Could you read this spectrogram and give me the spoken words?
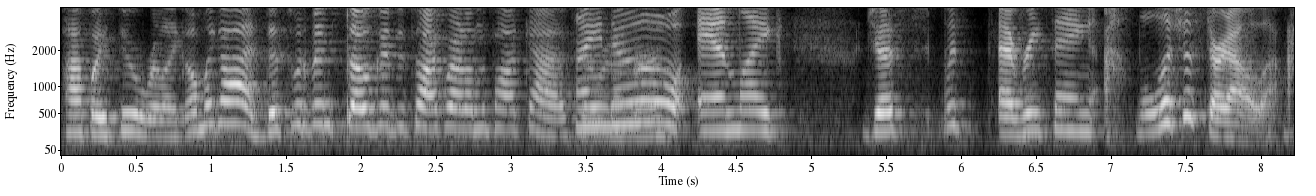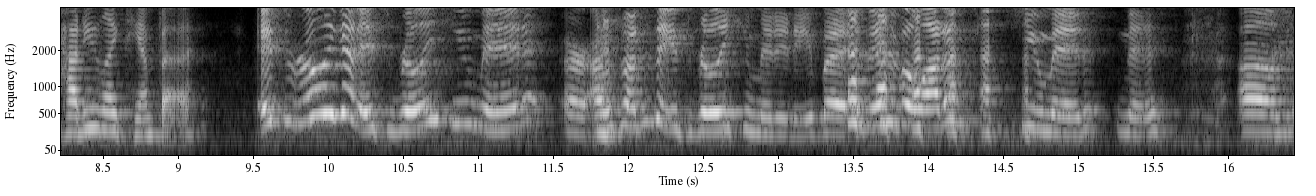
halfway through we're like, oh my god, this would have been so good to talk about on the podcast. I know. And like just with everything, well, let's just start out. How do you like Tampa? It's really good. It's really humid, or I was about to say it's really humidity, but there's a lot of humidness. Um,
